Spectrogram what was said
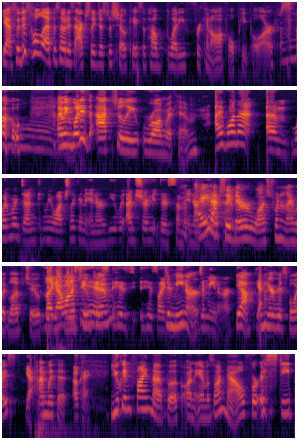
Yeah, so this whole episode is actually just a showcase of how bloody freaking awful people are. So, I mean, what is actually wrong with him? I wanna um when we're done, can we watch like an interview with I'm sure he, there's some interview. I actually have never watched one, and I would love to. If like I want to see his him. his his like demeanor. demeanor. Yeah, Yeah. and hear his voice. Yeah. I'm with it. Okay. You can find that book on Amazon now for a steep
